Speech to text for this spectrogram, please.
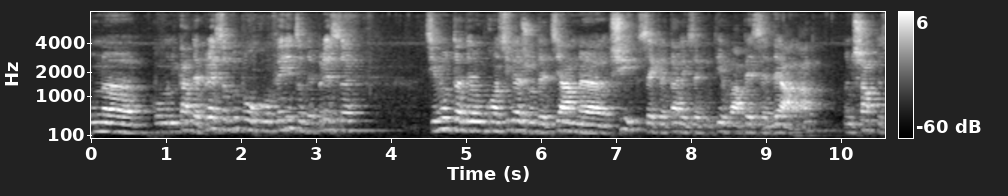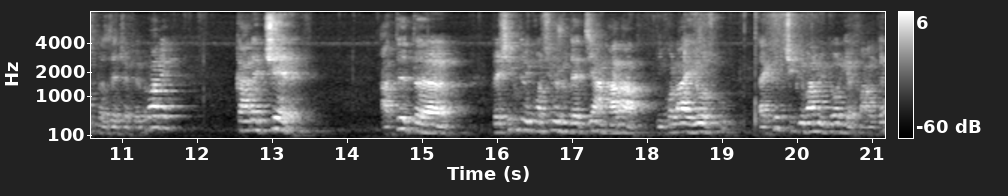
un uh, comunicat de presă după o conferință de presă ținută de un consilier județean uh, și secretar executiv a PSD Arad în 17 februarie, care cere atât uh, președintele Consiliului Județean Arad, Nicolae Ioscu, dar cât și primarul Gheorghe Falcă,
